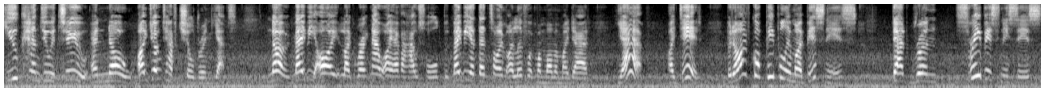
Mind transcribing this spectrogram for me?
you can do it too. And no, I don't have children yet. No, maybe I, like right now, I have a household, but maybe at that time I lived with my mom and my dad. Yeah, I did. But I've got people in my business that run three businesses,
